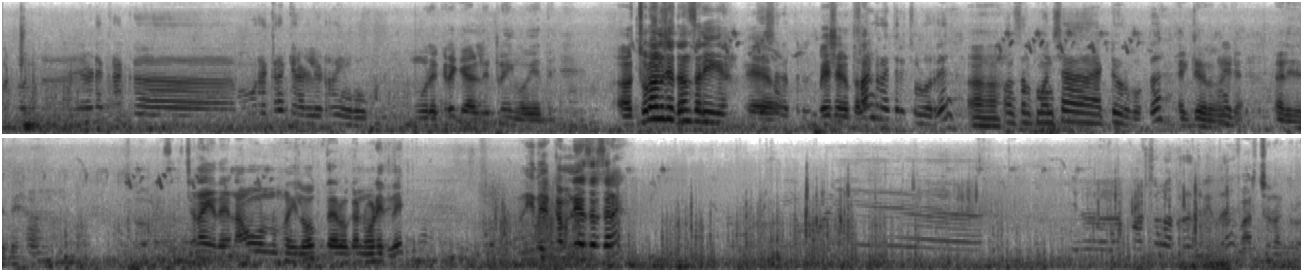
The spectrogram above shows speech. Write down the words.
ಬಟ್ ಒಂದು ಎರಡು ಎಕರೆಗೆ ಮೂರು ಎಕರೆಗೆ ಎರಡು ಲೀಟ್ರ್ ಹಿಂಗೆ ಹೋಗುತ್ತೆ. ಮೂರು ಎಕರೆಗೆ ಎರಡು ಲೀಟ್ರ್ ಹಿಂಗೆ ಹೋಗೈತಿ. ಚಲೋ ಅನಿಸೈತೆ ಸರ್ ಈಗ? ರೀ. ಬೇಸಾಗುತ್ತಲ್ಲ ಸಣ್ಣ ರೈತರಿಗೆ ಚಲೋ ರೀ. ಹಾಂ ಹಾಂ. ಒಂದು ಸ್ವಲ್ಪ ಮನುಷ್ಯ ಆಕ್ಟಿವ್ ಇರ್ಬೇಕು. ಆ್ಯಕ್ಟಿವ್ ಇರಬೇಕು. ನಡೀತೈತಿ. ಚೆನ್ನಾಗಿದೆ. ನಾವು ಇಲ್ಲಿ ಹೋಗ್ತಾ ಇರುವಾಗ ನೋಡಿದ್ವಿ. ಇದು ಕಂಪ್ನಿ ಹೆಸರು ಸರ್? ಇದು ಫಾರ್ಚೂನ್ ಹಾಕಿರೋದ್ರಿ ಇದು. ಫಾರ್ಚೂನ್ ಅಗ್ರೋ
